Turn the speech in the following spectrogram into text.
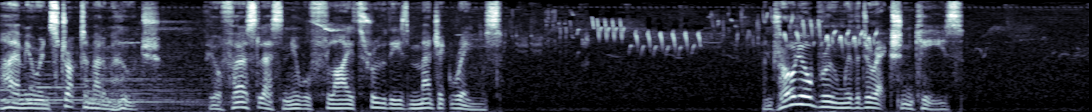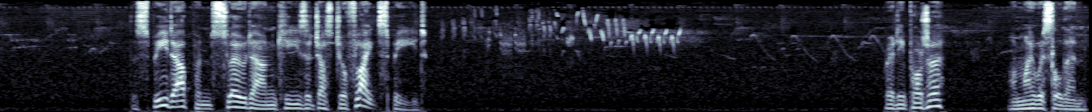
I am your instructor, Madam Hooch. For your first lesson, you will fly through these magic rings. Control your broom with the direction keys. The speed up and slow down keys adjust your flight speed. Ready, Potter? On my whistle, then.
